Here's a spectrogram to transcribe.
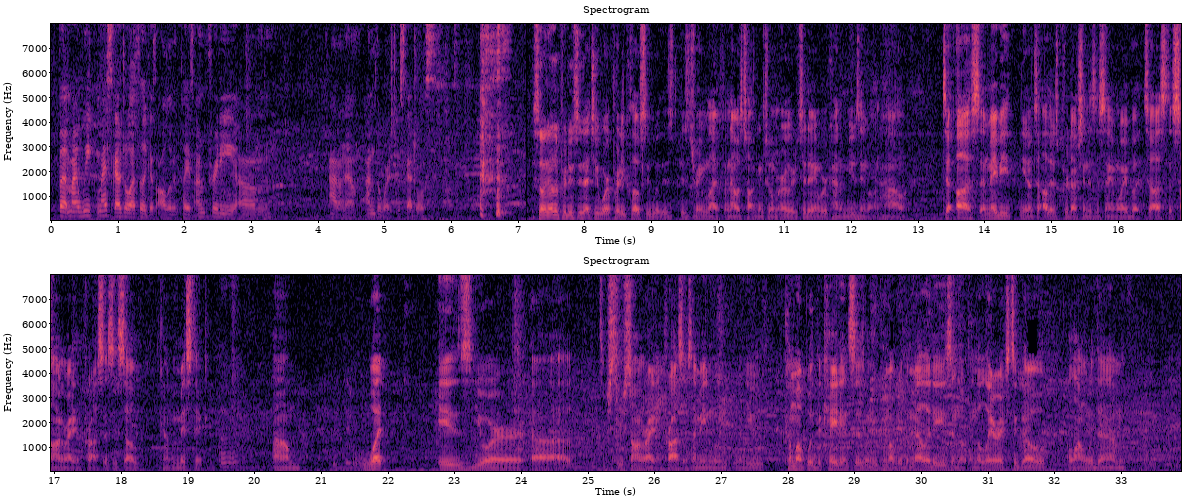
But my week, my schedule, I feel like is all over the place. I'm pretty, um, I don't know. I'm the worst with schedules. so another producer that you work pretty closely with is, is Dream Life, and I was talking to him earlier today, and we were kind of musing on how, to us, and maybe you know to others, production is the same way, but to us, the songwriting process is so kind of mystic. Mm-hmm. Um, what is your uh, your songwriting process? I mean, when when you come up with the cadences, when you come up with the melodies and the, and the lyrics to go along with them,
